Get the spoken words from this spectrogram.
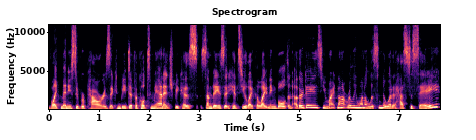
like many superpowers, it can be difficult to manage because some days it hits you like a lightning bolt, and other days you might not really want to listen to what it has to say.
